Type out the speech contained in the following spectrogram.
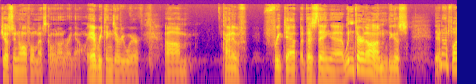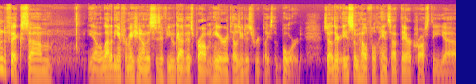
just an awful mess going on right now. Everything's everywhere. Um, kind of freaked out that this thing uh, wouldn't turn on because they're not fun to fix. Um, you know, a lot of the information on this is if you've got this problem here, it tells you just to replace the board. So there is some helpful hints out there across the uh,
